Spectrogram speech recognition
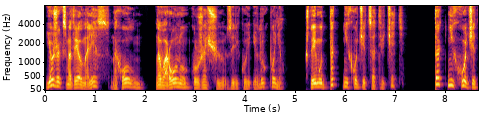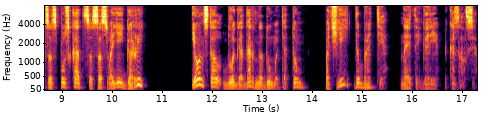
Ежик смотрел на лес, на холм, на ворону, кружащую за рекой, и вдруг понял, что ему так не хочется отвечать, так не хочется спускаться со своей горы, и он стал благодарно думать о том, по чьей доброте на этой горе оказался.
